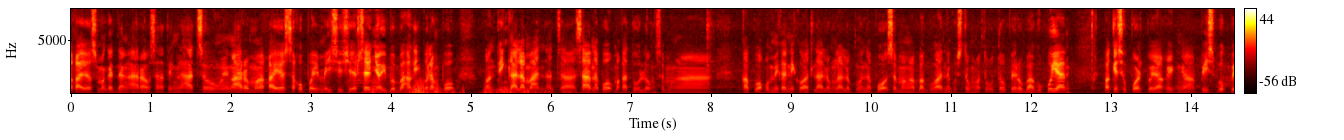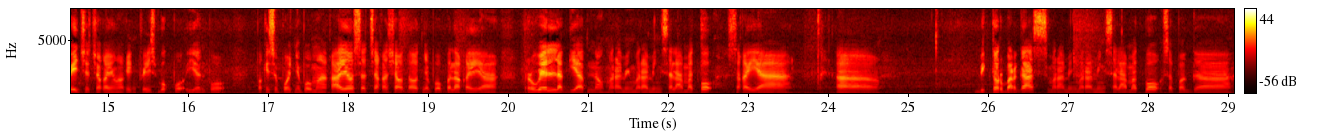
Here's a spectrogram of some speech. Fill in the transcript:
Mga kayos, magandang araw sa ating lahat. So, ngayong araw mga kayos, ako po ay may share sa inyo. Ibabahagi ko lang po konting kalaman at ah, sana po makatulong sa mga kapwa ko mekaniko at lalong-lalo po na po sa mga baguhan na gustong matuto. Pero bago po yan, pakisupport po yung aking ah, Facebook page at saka yung aking Facebook po. Iyan po, pakisupport niyo po mga kayos at saka shoutout niyo po pala kay ah, Roel Lagyap. No? Maraming maraming salamat po sa kaya ah, Victor Vargas, maraming maraming salamat po sa pag ah,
